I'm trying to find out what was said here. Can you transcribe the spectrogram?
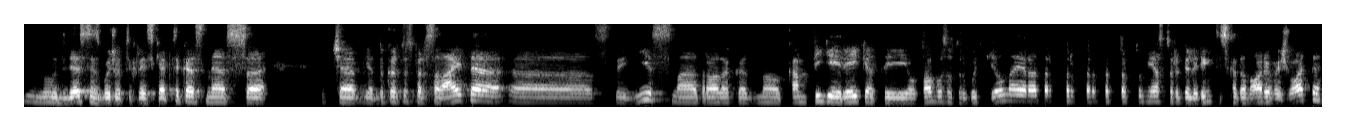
nu, didesnis būčiau tikrai skeptikas, nes čia jie du kartus per savaitę uh, skraidys, man atrodo, kad nu, kam pigiai reikia, tai autobusų turbūt pilna yra tarp, tarp, tarp, tarp, tarp tų miestų ir gali rinktis, kada nori važiuoti.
